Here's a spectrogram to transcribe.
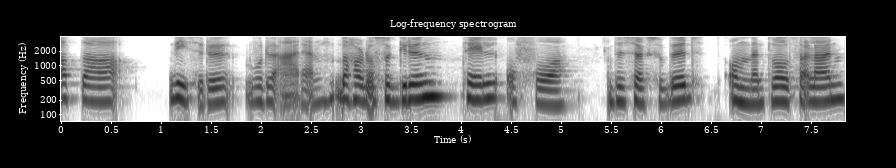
at da viser du hvor du er hen. Da har du også grunn til å få besøksforbud, omvendt voldsalarm,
